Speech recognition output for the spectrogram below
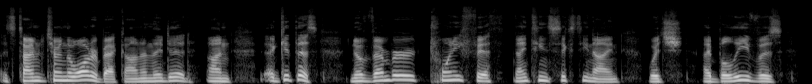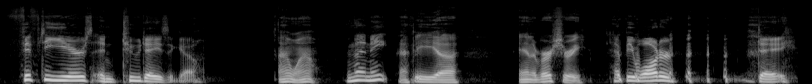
it's time to turn the water back on, and they did. On uh, get this, November 25th, 1969, which I believe was 50 years and two days ago. Oh wow! Isn't that neat? Happy uh, anniversary. Happy Water Day.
